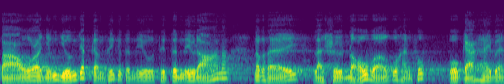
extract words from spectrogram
tạo ra những dưỡng chất cần thiết cho tình yêu, thì tình yêu đó nó nó có thể là sự đổ vỡ của hạnh phúc của cả hai bên.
